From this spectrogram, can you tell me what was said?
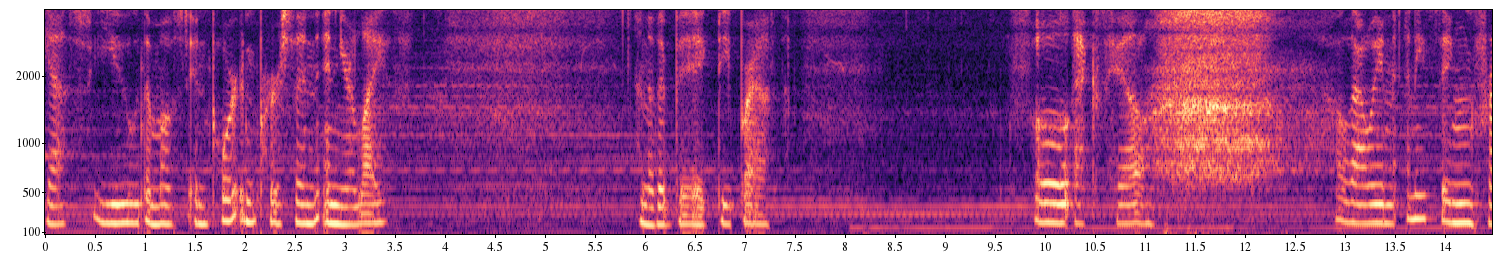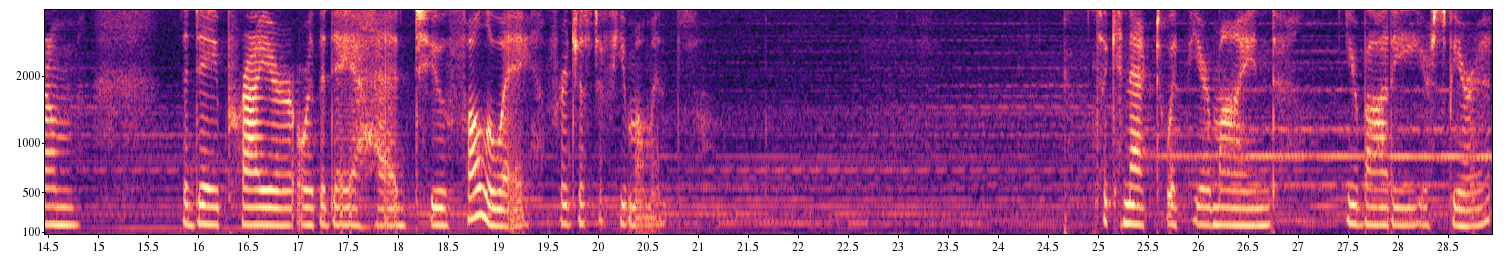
Yes, you, the most important person in your life. Another big, deep breath. Full exhale. Allowing anything from the day prior or the day ahead to fall away for just a few moments. To connect with your mind, your body, your spirit.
